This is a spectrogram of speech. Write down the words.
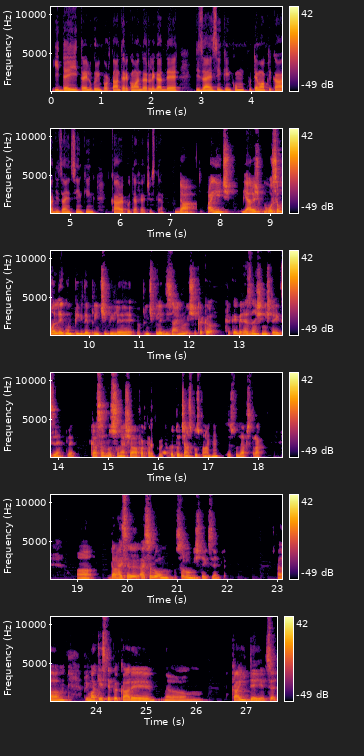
idei, trei lucruri importante, recomandări legate de design thinking, cum putem aplica design thinking, care putea fi acestea? Da, aici iarăși o să mă leg un pic de principiile, principiile designului și cred că, cred că e bine să dăm și niște exemple, ca să nu sune așa foarte abstract, că tot ce am spus până acum uh-huh. destul de abstract. Uh, dar hai să, hai să, luăm, să luăm niște exemple. Uh, prima chestie pe care, uh, ca idee, să,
